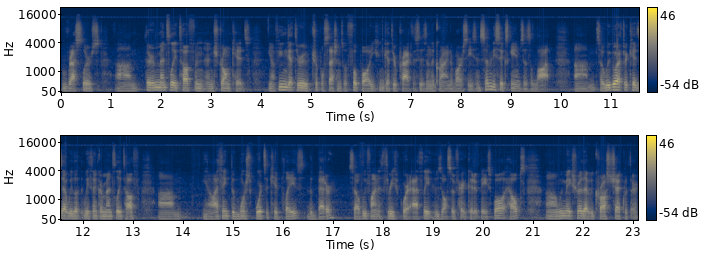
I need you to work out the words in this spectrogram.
wrestlers. Um, they're mentally tough and, and strong kids you know, if you can get through triple sessions with football, you can get through practices and the grind of our season. 76 games is a lot. Um, so we go after kids that we, we think are mentally tough. Um, you know, I think the more sports a kid plays, the better. So if we find a three-sport athlete who's also very good at baseball, it helps. Uh, we make sure that we cross-check with their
